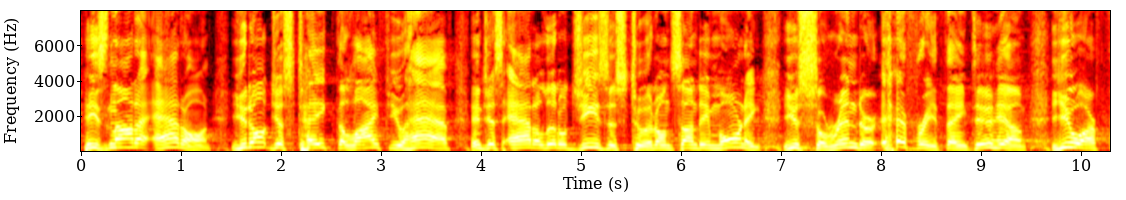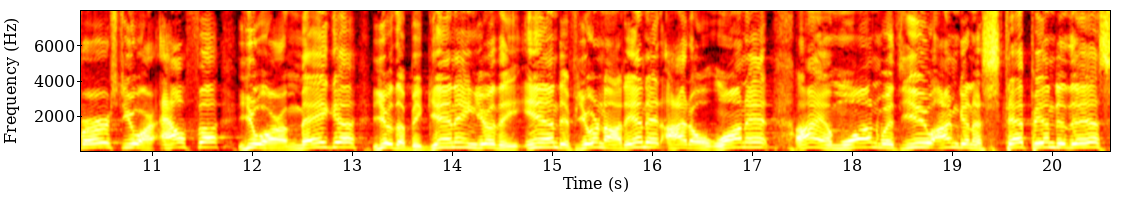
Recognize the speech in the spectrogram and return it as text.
He's not an add on. You don't just take the life you have and just add a little Jesus to it on Sunday morning. You surrender everything to Him. You are first. You are Alpha. You are Omega. You're the beginning. You're the end. If you're not in it, I don't want it. I am one with you. I'm I'm going to step into this.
